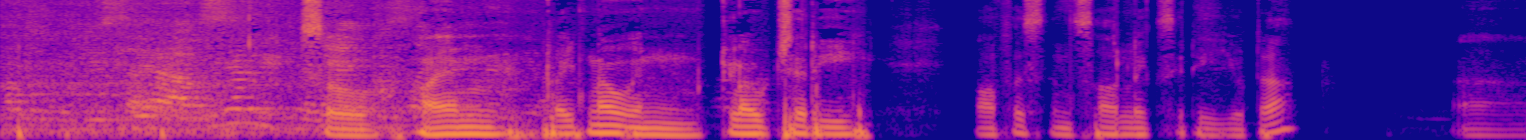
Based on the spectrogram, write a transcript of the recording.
public abuse. Yeah, So I am right now in Cloud Cherry office in Salt Lake City, Utah. Um,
